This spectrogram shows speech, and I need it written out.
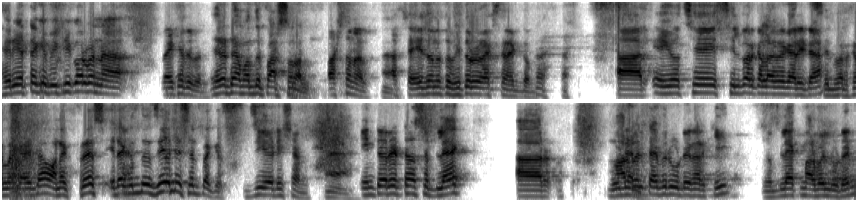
হ্যারিয়ারটাকে বিক্রি করবেন না রেখে দেবেন? এটা আমাদের পার্সোনাল পার্সোনাল হ্যাঁ। আচ্ছা এই জন্য তো ভিতরে রাখছেন একদম। আর এই হচ্ছে সিলভার কালারের গাড়িটা। সিলভার কালার গাড়িটা অনেক ফ্রেশ এটা কিন্তু G edition package G edition হ্যাঁ। ইন্টারনেটটা হচ্ছে ব্ল্যাক আর মার্বেল টাইপের উডেন আর কি। ব্ল্যাক মার্বেল উডেন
